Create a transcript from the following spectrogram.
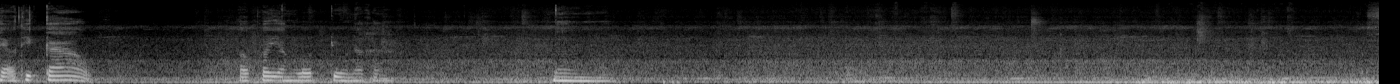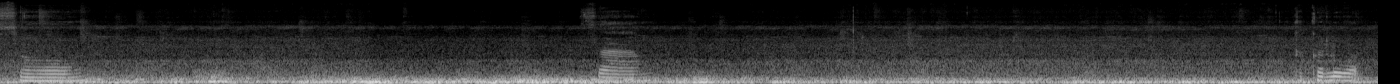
แถวที่เก้าเราก็ยังลดอยู่นะคะหนึ่งสองสามแล้วก็รวบ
